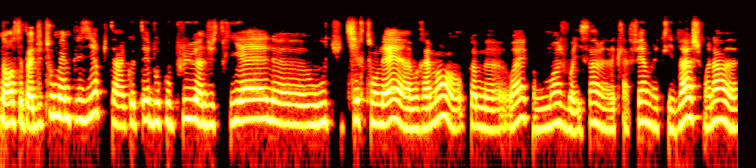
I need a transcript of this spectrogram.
Non, c'est pas du tout le même plaisir, puis t'as un côté beaucoup plus industriel euh, où tu tires ton lait euh, vraiment comme euh, ouais, comme moi je voyais ça avec la ferme, avec les vaches, voilà.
